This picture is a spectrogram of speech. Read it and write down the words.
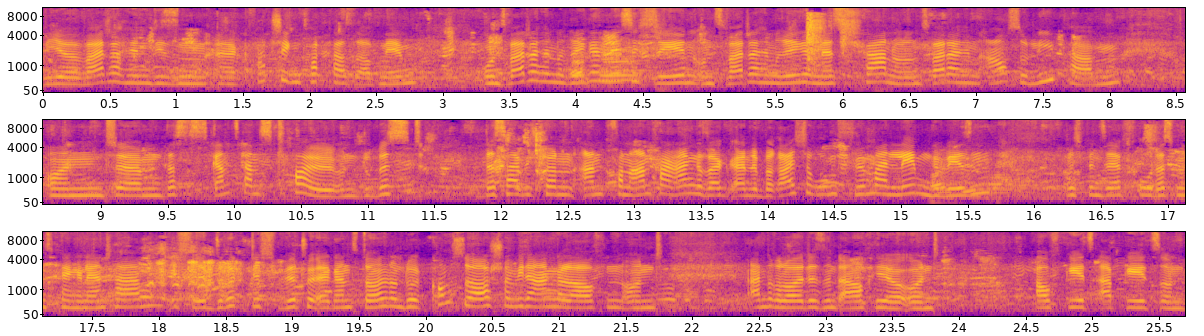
wir weiterhin diesen äh, quatschigen Podcast aufnehmen, uns weiterhin regelmäßig sehen, uns weiterhin regelmäßig hören und uns weiterhin auch so lieb haben. Und ähm, das ist ganz, ganz toll. Und du bist, das habe ich schon an, von Anfang an gesagt, eine Bereicherung für mein Leben gewesen. Ich bin sehr froh, dass wir uns kennengelernt haben. Ich äh, drücke dich virtuell ganz doll und du kommst auch schon wieder angelaufen und andere Leute sind auch hier und auf geht's, ab geht's und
